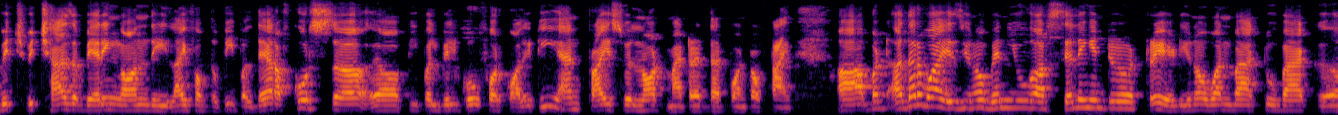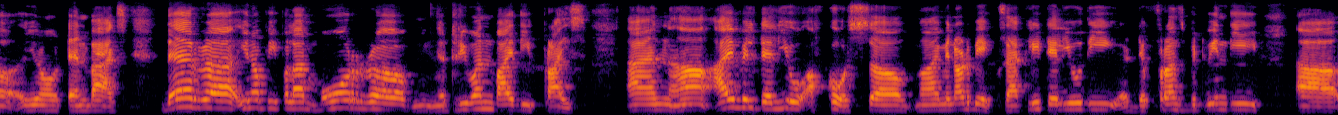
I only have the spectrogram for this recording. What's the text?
which which has a bearing on the life of the people. There of course uh, uh, people will go for quality and price will not matter at that point of time. Uh, but otherwise you know when you are selling into a trade you know one bag two bag uh, you know 10 bags there you know people are more driven by the price and uh, i will tell you of course uh, i may not be exactly tell you the difference between the uh,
